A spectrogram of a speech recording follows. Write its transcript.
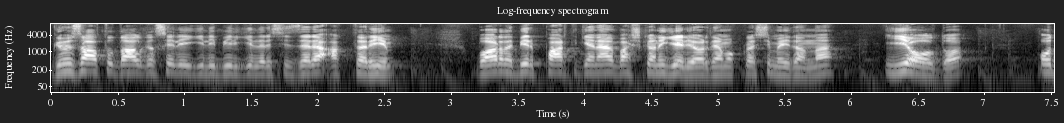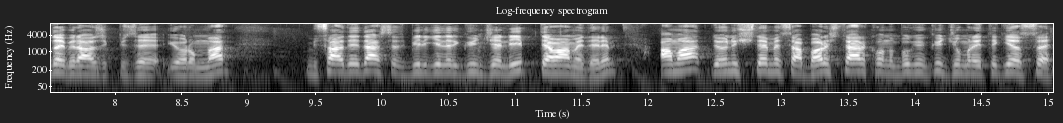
Gözaltı dalgası ile ilgili bilgileri sizlere aktarayım. Bu arada bir parti genel başkanı geliyor demokrasi meydanına. İyi oldu. O da birazcık bize yorumlar. Müsaade ederseniz bilgileri güncelleyip devam edelim. Ama dönüşte mesela Barış Terkoğlu'nun bugünkü Cumhuriyet'teki yazısı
